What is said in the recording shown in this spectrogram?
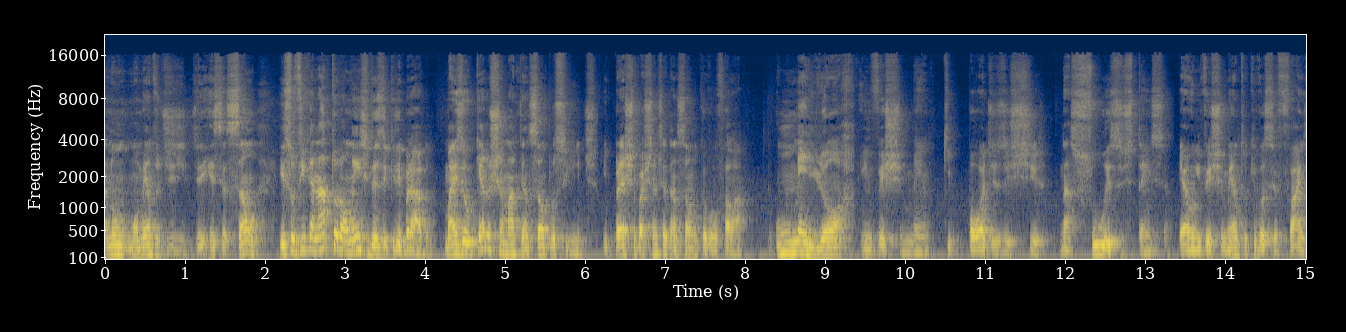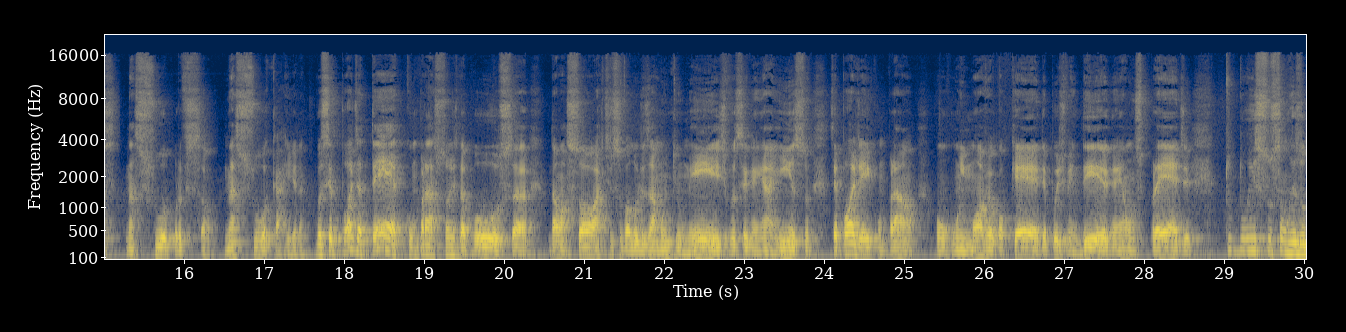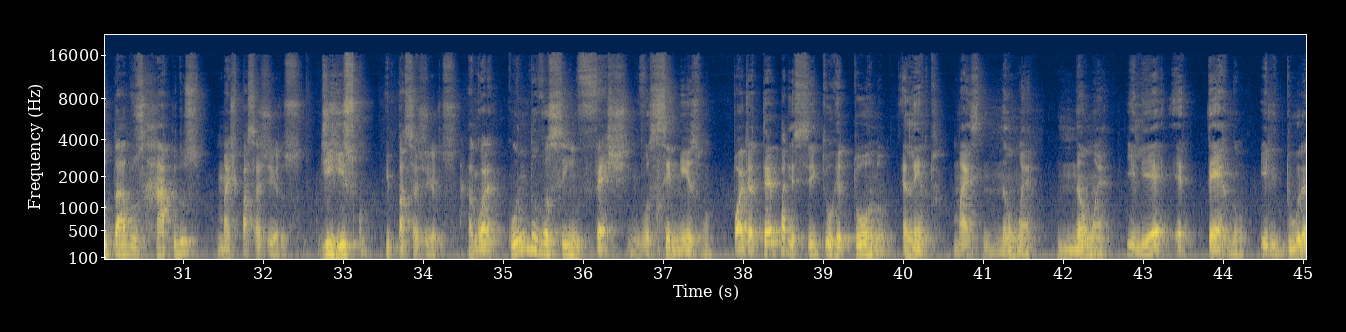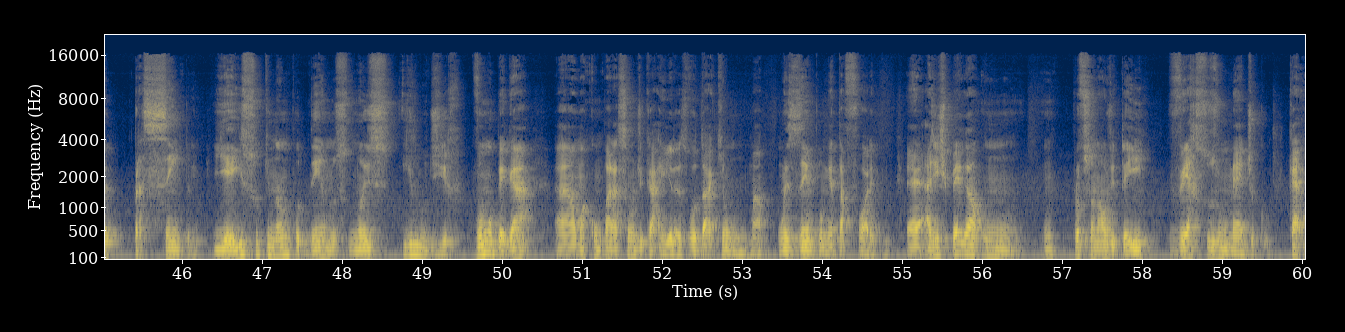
num momento de, de recessão, isso fica naturalmente desequilibrado. Mas eu quero chamar atenção para o seguinte, e preste bastante atenção no que eu vou falar. O melhor investimento que pode existir na sua existência é o investimento que você faz na sua profissão, na sua carreira. Você pode até comprar ações da bolsa, dar uma sorte, isso valorizar muito em um mês, você ganhar isso. Você pode aí comprar um, um imóvel qualquer, depois vender, ganhar um spread. Tudo isso são resultados rápidos, mas passageiros, de risco e passageiros. Agora, quando você investe em você mesmo, Pode até parecer que o retorno é lento, mas não é. Não é. Ele é eterno, ele dura para sempre. E é isso que não podemos nos iludir. Vamos pegar ah, uma comparação de carreiras. Vou dar aqui um, uma, um exemplo metafórico. É, a gente pega um, um profissional de TI versus um médico.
